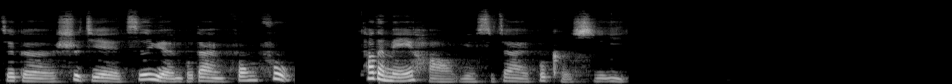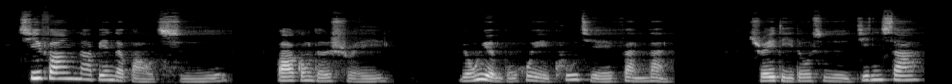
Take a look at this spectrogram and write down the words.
这个世界资源不但丰富，它的美好也实在不可思议。西方那边的宝池、八功德水，永远不会枯竭泛滥，水底都是金沙，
